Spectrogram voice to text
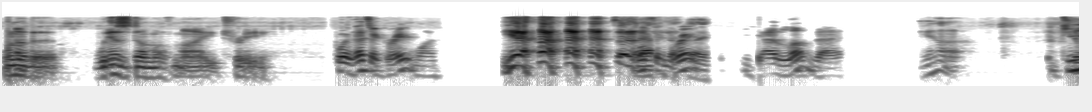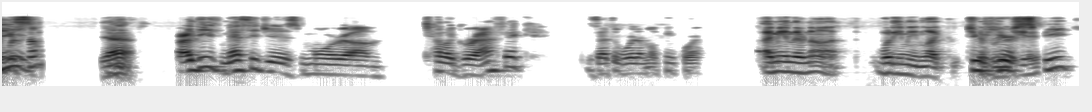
One of the wisdom of my tree. Boy, that's a great one. Yeah, That's a Definitely. great. I love that. Yeah. Do There you, was some. Yeah. are these messages more um, telegraphic? Is that the word I'm looking for? I mean, they're not. What do you mean, like? Do you hear abbreviate? speech?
